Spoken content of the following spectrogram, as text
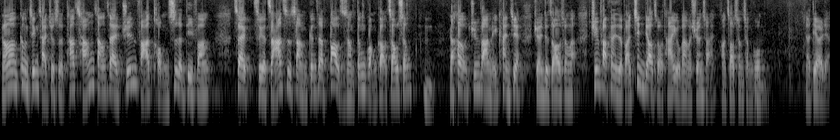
然后更精彩就是，他常常在军阀统治的地方，在这个杂志上跟在报纸上登广告招生。嗯。然后军阀没看见，居然就招生了。军阀看见把它禁掉之后，他还有办法宣传，然后，招生成功。那第二点，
